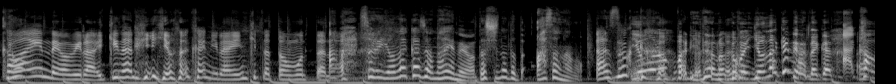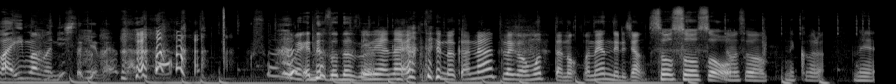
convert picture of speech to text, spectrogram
可愛いんだよミラいきなり夜中に LINE 来たと思ったら。あそれ夜中じゃないのよ。私のだと朝なの。あそうか。ヨーロッパにいたの。ごめん夜中ではなかった。あ可愛いママにしとけばよかった どうぞどうぞ。意味は悩んでるのかな？ってなんか思ったの、まあ、悩んでるじゃん。そうそうそう。でもそうねからね。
